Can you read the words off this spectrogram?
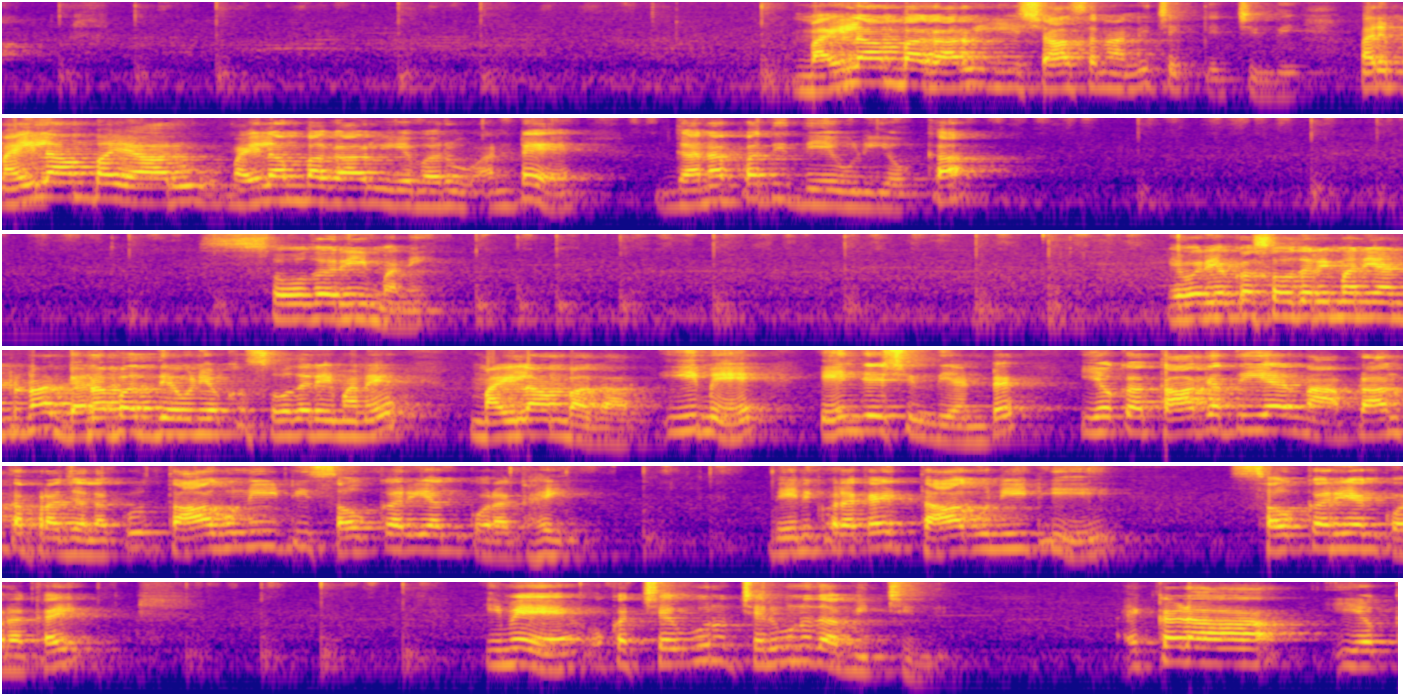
మైలాంబ గారు ఈ శాసనాన్ని చెక్కించింది మరి మైలాంబ గారు మైలాంబ గారు ఎవరు అంటే గణపతి దేవుడి యొక్క సోదరిమణి. ఎవరి యొక్క సోదరిమణి అంటున్నా? గణపతి దేవుని యొక్క సోదరిమనే మైలాంబ గారు. ఈమె ఏం చేసింది అంటే ఈ యొక్క కాకతీయ నా ప్రాంత ప్రజలకు తాగునీటి సౌకర్యం కొరకై దేని కొరకై? తాగునీటి సౌకర్యం కొరకై ఈమె ఒక చెరువును చెరువును దవ్వించింది. ఎక్కడ? ఈ యొక్క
